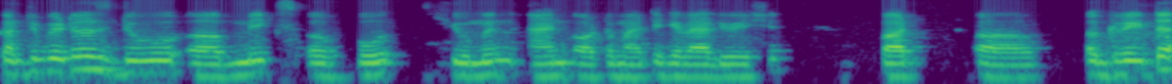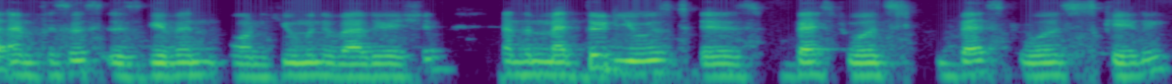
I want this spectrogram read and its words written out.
contributors do a mix of both human and automatic evaluation but uh, a greater emphasis is given on human evaluation. And the method used is best worst, best worst scaling.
